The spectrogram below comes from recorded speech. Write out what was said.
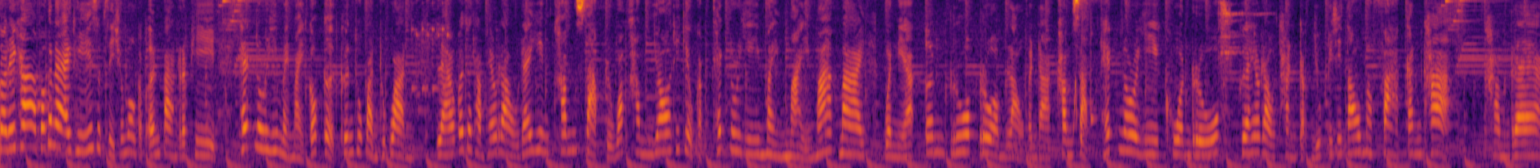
สวัสดีค่ะพบกันในไอที24 ชั่วโมงกับเอิญปานระพี เทคโนโลยีใหม่ๆ ก็เกิดขึ้นทุกวันทุกวัน แล้วก็จะทำให้เราได้ยินคำศัพท์ หรือว่าคำย่อที่เกี่ยวกับเทคโนโลยีใหม่ๆ มากมาย วันนี้เอิญรวบรวมเหล่าบรรดาคำศัพท์ เทคโนโลยีควรรู้ เพื่อให้เราทันกับยุคดิจิทัลมาฝากกันค่ะคำแรก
